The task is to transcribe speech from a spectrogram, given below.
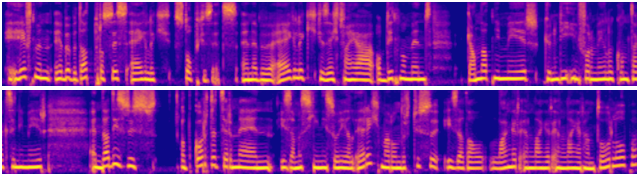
heeft men, hebben we dat proces eigenlijk stopgezet. En hebben we eigenlijk gezegd van ja, op dit moment kan dat niet meer, kunnen die informele contacten niet meer. En dat is dus op korte termijn is dat misschien niet zo heel erg, maar ondertussen is dat al langer en langer en langer aan het doorlopen.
